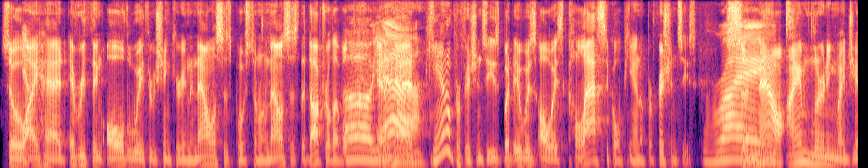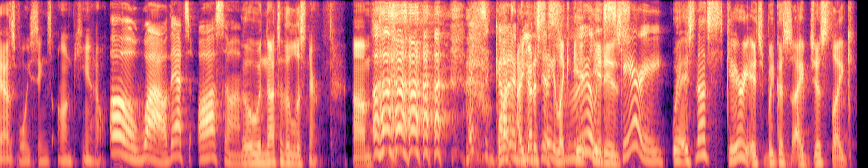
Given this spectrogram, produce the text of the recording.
So Yeah. I had everything all the way through Schenkerian analysis, post-tonal analysis, the doctoral level. Oh, And I had piano proficiencies, but it was always classical piano proficiencies. Right. So now I am learning my jazz voicings on piano. Oh wow, that's awesome. Oh, and not to the listener. Um, That's gotta I gotta say, like, it- it is- scary. Well, it's not scary. It's because I've just like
